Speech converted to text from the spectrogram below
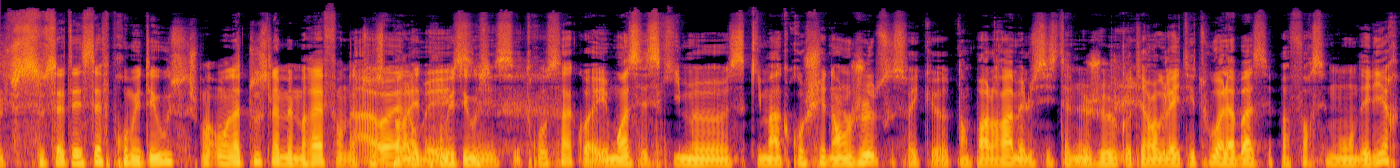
ce- cet SF Prometheus? Je pense, On a tous la même ref, on a Ah tous ouais, parlé non, de Prometheus. c'est- trop ça, quoi. Et moi, c'est ce qui me, ce qui m'a accroché dans le jeu, parce que c'est vrai que t'en parleras, mais le système de jeu, le côté roguelite et tout, à la base, c'est pas forcément mon délire.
